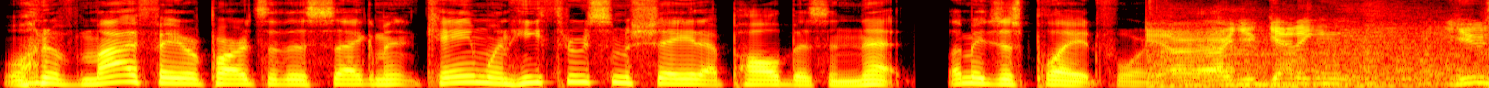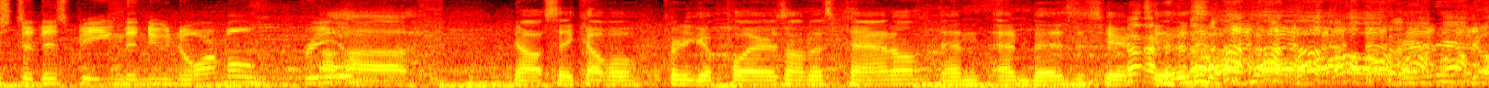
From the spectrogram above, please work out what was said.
one of my favorite parts of this segment came when he threw some shade at Paul Bissonnette. Let me just play it for you. Are, are you getting used to this being the new normal for you? Uh, you know, I'll say a couple pretty good players on this panel, and and Biz is here too. So.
